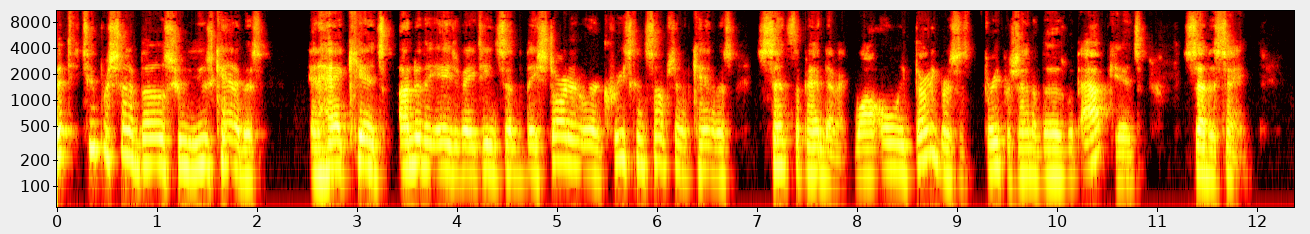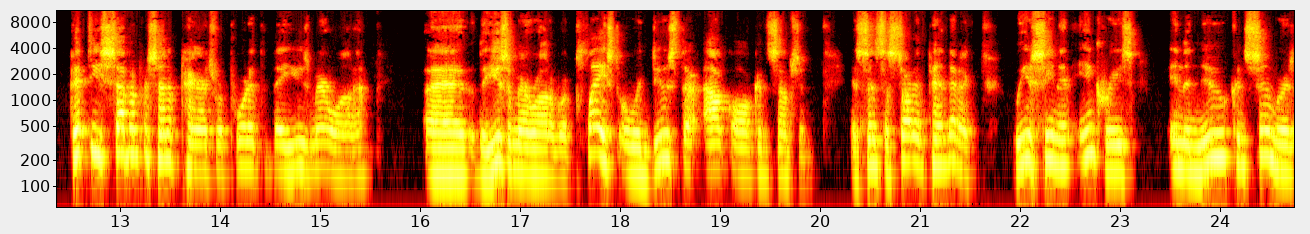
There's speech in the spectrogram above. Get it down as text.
52% of those who use cannabis and had kids under the age of 18 said that they started or increased consumption of cannabis since the pandemic, while only 33% of those without kids said the same. 57% of parents reported that they use marijuana, uh, the use of marijuana replaced or reduced their alcohol consumption. And since the start of the pandemic, we have seen an increase in the new consumers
